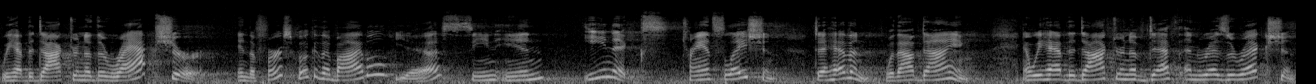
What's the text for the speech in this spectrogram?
We have the doctrine of the rapture in the first book of the Bible, yes, seen in Enoch's translation to heaven without dying. And we have the doctrine of death and resurrection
